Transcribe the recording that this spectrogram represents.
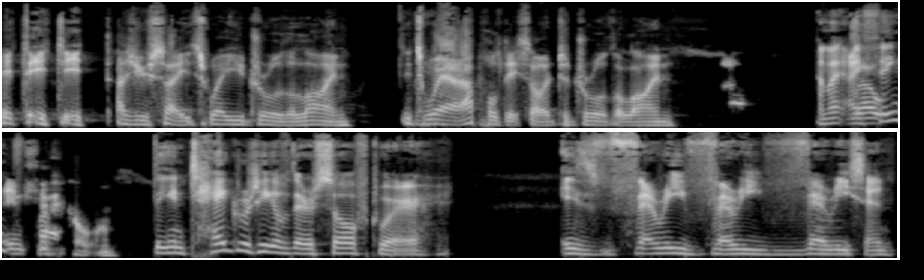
It it, it as you say, it's where you draw the line. It's where Apple decide to draw the line. And I, well, I think fact, the integrity of their software is very, very, very cent-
